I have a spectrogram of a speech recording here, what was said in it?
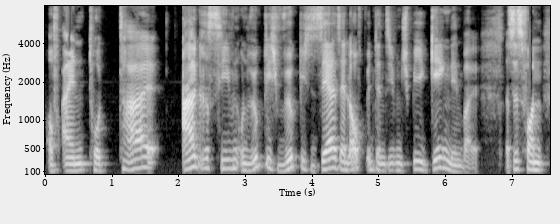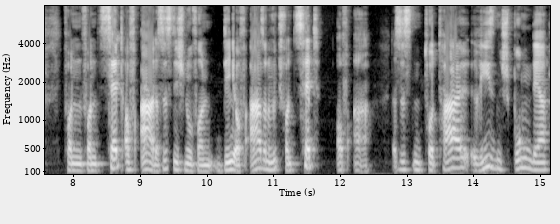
auf einen total aggressiven und wirklich, wirklich sehr, sehr laufintensiven Spiel gegen den Ball. Das ist von, von, von Z auf A. Das ist nicht nur von D auf A, sondern wirklich von Z auf A. Das ist ein total Riesensprung, der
